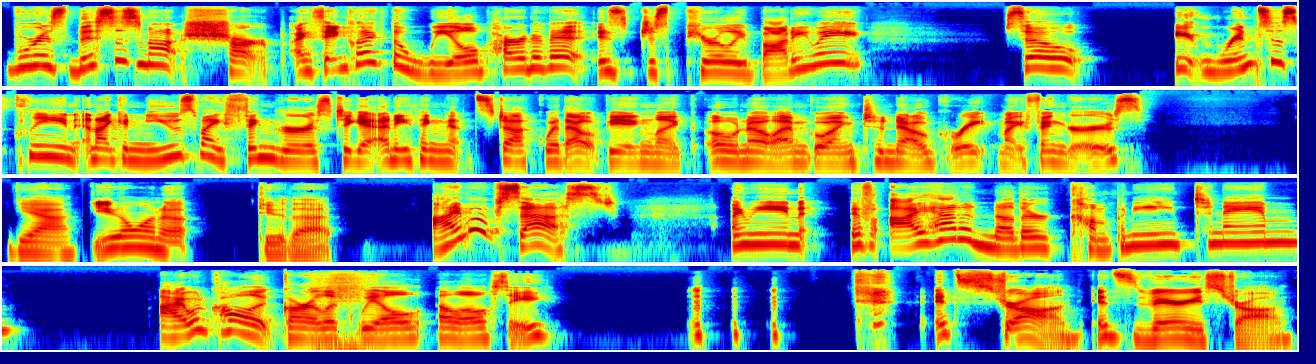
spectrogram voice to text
Whereas this is not sharp. I think like the wheel part of it is just purely body weight. So it rinses clean and I can use my fingers to get anything that's stuck without being like, oh no, I'm going to now grate my fingers. Yeah, you don't want to do that. I'm obsessed. I mean, if I had another company to name, I would call it Garlic Wheel LLC. it's strong. It's very strong.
